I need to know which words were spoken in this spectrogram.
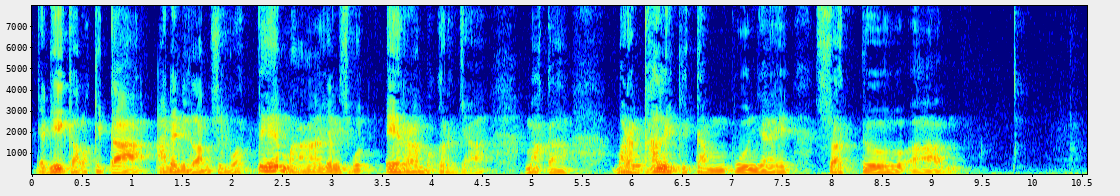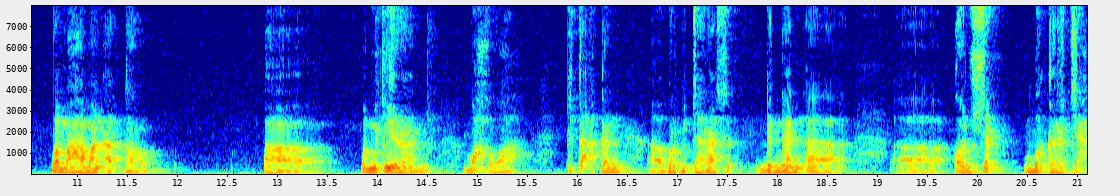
Jadi kalau kita ada di dalam sebuah tema yang disebut era bekerja, maka barangkali kita mempunyai suatu um, pemahaman atau uh, pemikiran bahwa kita akan uh, berbicara dengan uh, uh, konsep bekerja.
